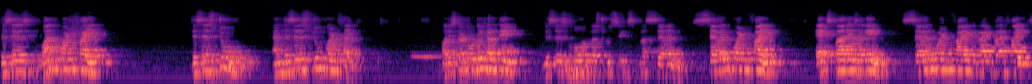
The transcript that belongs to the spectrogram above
this is 1.5 this is 2 and this is 2.5 और इसका टोटल करते हैं this is 4 plus 2 6 plus 7 7.5 x bar is again 7.5 divided by 5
